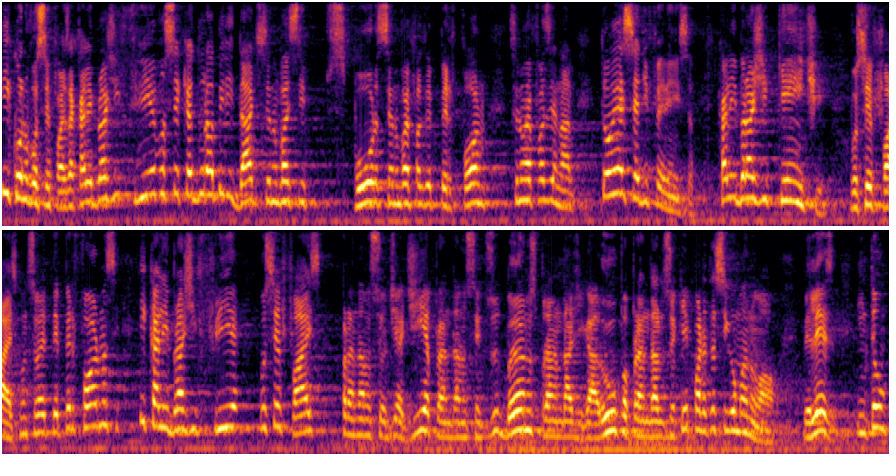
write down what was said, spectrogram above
E quando você faz a calibragem fria, você quer durabilidade, você não vai se expor, você não vai fazer performance, você não vai fazer nada. Então essa é a diferença. Calibragem quente você faz quando você vai ter performance e calibragem fria você faz para andar no seu dia a dia, para andar nos centros urbanos, para andar de garupa, para andar não sei o que, pode até seguir o manual, beleza? Então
